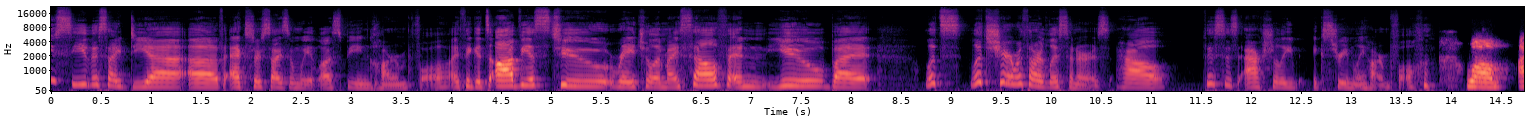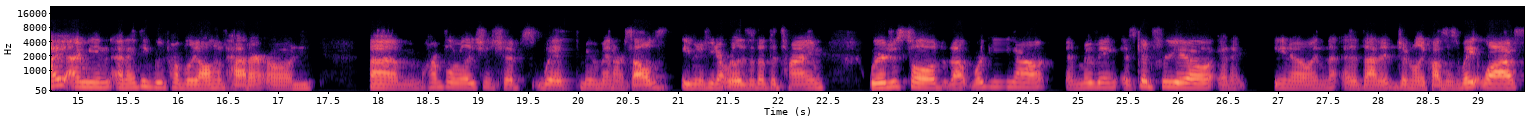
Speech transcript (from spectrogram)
you see this idea of exercise and weight loss being harmful? I think it's obvious to Rachel and myself and you, but let's let's share with our listeners how this is actually extremely harmful. Well, I I mean, and I think we probably all have had our own um, harmful relationships with movement ourselves, even if you don't realize it at the time. We're just told that working out and moving is good for you, and it you know, and th- uh, that it generally causes weight loss.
